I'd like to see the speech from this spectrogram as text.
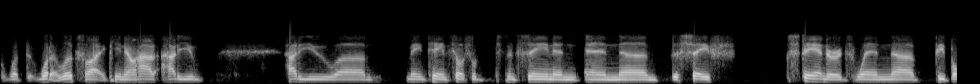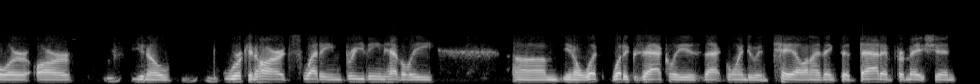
what the, what it looks like. You know, how how do you how do you um, maintain social distancing and and um, the safe standards when uh, people are are you know working hard, sweating, breathing heavily. Um, you know what what exactly is that going to entail? And I think that that information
